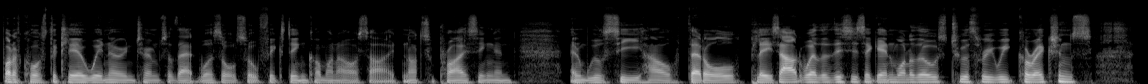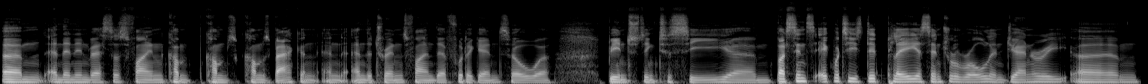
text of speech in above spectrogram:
But of course, the clear winner in terms of that was also fixed income on our side. Not surprising, and and we'll see how that all plays out. Whether this is again one of those two or three week corrections, um, and then investors find come comes comes back and and and the trends find their foot again. So uh, be interesting to see. Um, but since equities did play a central role in January. Um,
